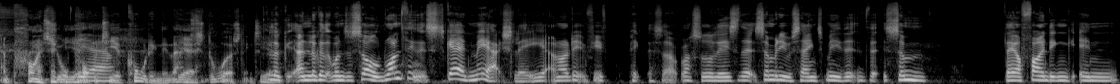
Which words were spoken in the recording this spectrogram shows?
and price your Yeah. property accordingly. That is the worst thing to do. look and look at the ones that sold. One thing that scared me actually, and I don't know if you've picked this up, Russell, is that somebody was saying to me that, that some they are finding in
